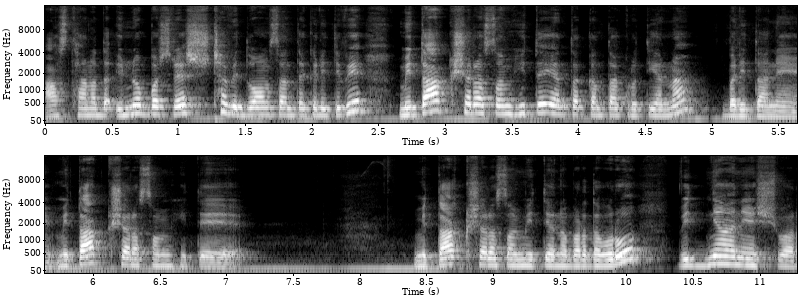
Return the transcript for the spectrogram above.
ಆ ಸ್ಥಾನದ ಇನ್ನೊಬ್ಬ ಶ್ರೇಷ್ಠ ವಿದ್ವಾಂಸ ಅಂತ ಕರಿತೀವಿ, ಮಿತಾಕ್ಷರ ಸಂಹಿತೆ ಅಂತಕ್ಕಂಥ ಕೃತಿಯನ್ನು ಬರಿತಾನೆ. ಮಿತಾಕ್ಷರ ಸಂಹಿತೆ. ಮಿತಾಕ್ಷರ ಸಂಹಿತೆಯನ್ನು ಬರೆದವರು ವಿಜ್ಞಾನೇಶ್ವರ.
